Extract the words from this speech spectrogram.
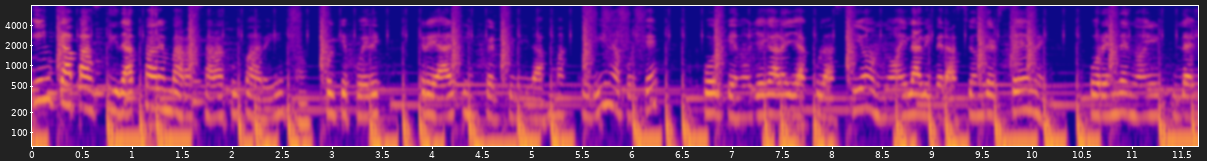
incapacidad para embarazar a tu pareja, porque puede crear infertilidad masculina. ¿Por qué? Porque no llega la eyaculación, no hay la liberación del semen por ende no hay la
